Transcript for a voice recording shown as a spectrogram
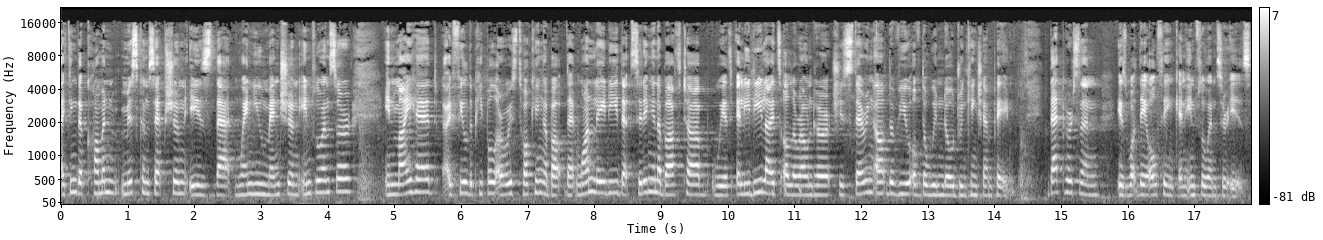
I think the common misconception is that when you mention influencer, in my head, I feel the people are always talking about that one lady that's sitting in a bathtub with LED lights all around her. She's staring out the view of the window drinking champagne. That person is what they all think an influencer is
